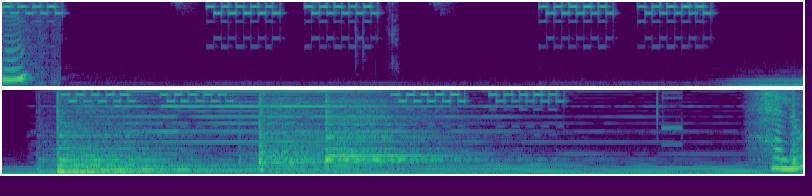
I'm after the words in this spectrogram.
হুম। হ্যালো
